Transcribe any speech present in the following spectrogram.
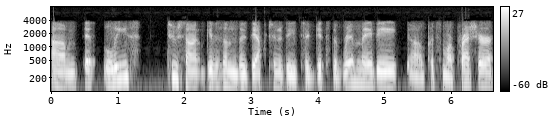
um, at least Toussaint gives them the, the opportunity to get to the rim, maybe uh, put some more pressure.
